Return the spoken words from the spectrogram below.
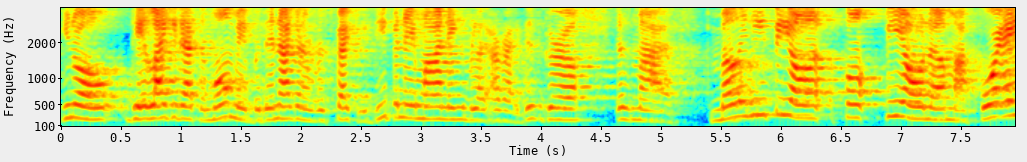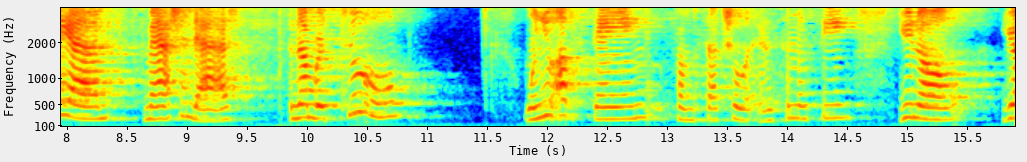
you know, they like it at the moment, but they're not going to respect you. Deep in their mind, they can be like, all right, this girl is my Melanie Fiona, Fiona my 4 a.m. smash and dash. Number two, when you abstain from sexual intimacy, you know, you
